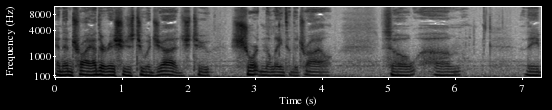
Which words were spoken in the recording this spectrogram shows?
and then try other issues to a judge to shorten the length of the trial. So um, the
